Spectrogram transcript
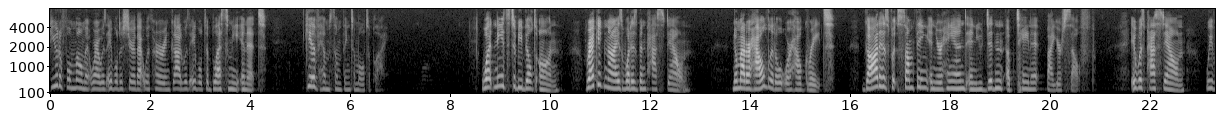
beautiful moment where I was able to share that with her, and God was able to bless me in it. Give him something to multiply. What needs to be built on? Recognize what has been passed down, no matter how little or how great. God has put something in your hand and you didn't obtain it by yourself. It was passed down. We've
